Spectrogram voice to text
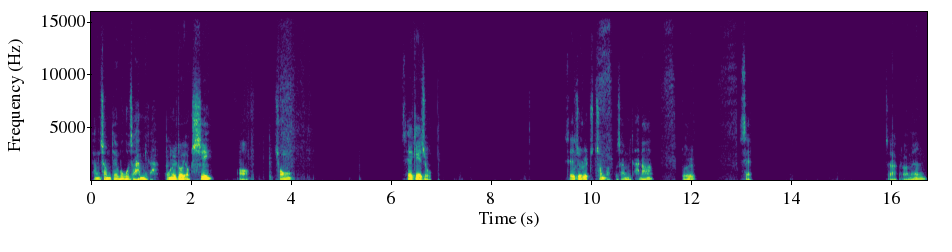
당첨돼 보고자 합니다. 오늘도 역시 어, 총 3개조 3주를 추천받고자 합니다. 하나, 둘, 셋. 자, 그러면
